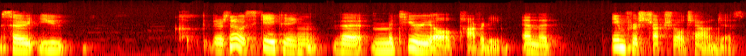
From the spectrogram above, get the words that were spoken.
So you there's no escaping the material poverty and the infrastructural challenges.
